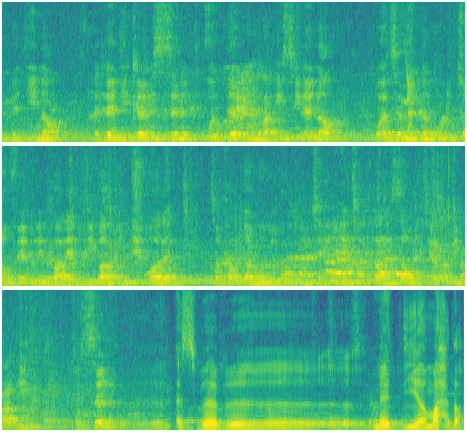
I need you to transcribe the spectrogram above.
المدينة الذي كان السند والداعم الرئيسي لنا. وأتمنى كل التوفيق للفريق في باقي مشواره. تفضلوا بقبول تحياتي الخالصه واحترامي العظيم. والسلام. الأسباب آه، مادية محضة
